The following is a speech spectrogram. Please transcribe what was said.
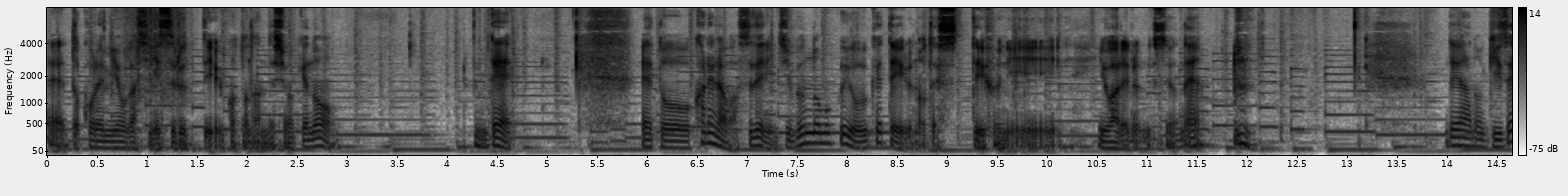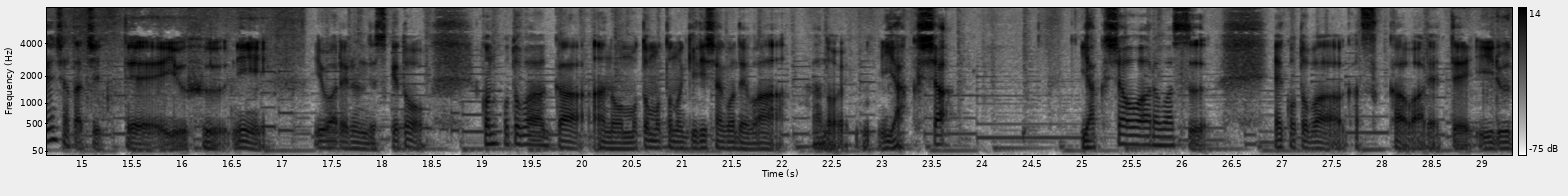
えーと、これ見よがしにするっていうことなんでしょうけどで、えーと、彼らはすでに自分の報いを受けているのですっていうふうに言われるんですよね。であの偽善者たちっていうふうに言われるんですけどこの言葉がもともとのギリシャ語ではあの役者役者を表す言葉が使われている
